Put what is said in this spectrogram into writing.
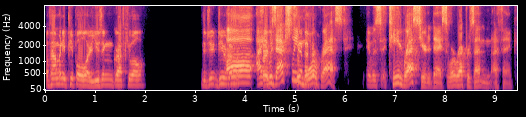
of how many people are using GraphQL? Did you, do you remember? Uh, I, it was actually more that- rest. It was Team Rest here today, so we're representing. I think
